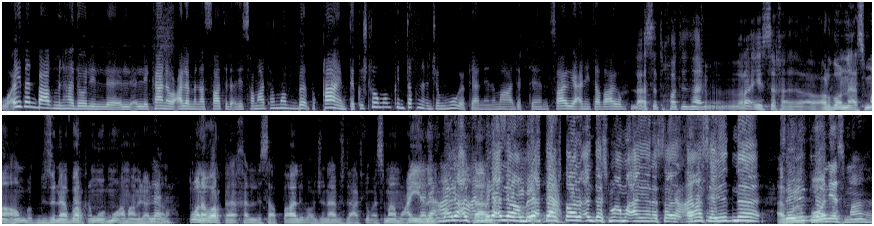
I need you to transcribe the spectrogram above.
وأيضا بعض من هذول ال- ال- اللي كانوا على منصات الاعتصامات هم بقائمتك. شلون ممكن تقنع جمهورك؟ يعني أنا ما عاد صار يعني تضارب لا ست أخواتي رئيس لنا اسمائهم ورقه مو مو امام الاعلام لا. اعطونا ورقة خلي الأستاذ طالب أو جنابش اللي عندكم أسماء معينة لا، لا. لا بالاعلام ما يحتاج. طالب عنده أسماء معينة س... أحنا- سيدنا سيدنا أسماء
